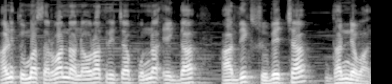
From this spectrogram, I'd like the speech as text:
आणि तुम्हा सर्वांना नवरात्रीच्या पुन्हा एकदा हार्दिक शुभेच्छा. धन्यवाद.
